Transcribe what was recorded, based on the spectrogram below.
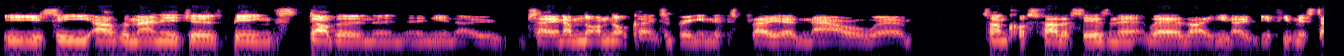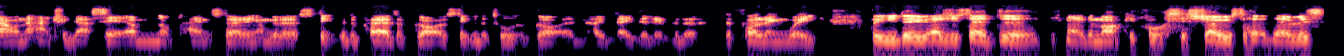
you, you see other managers being stubborn and, and you know saying, "I'm not, I'm not going to bring in this player now." Um, sunk cost fallacy, isn't it? Where like you know, if you missed out on the hat trick, that's it. I'm not playing Sterling. I'm going to stick with the players I've got, and stick with the tools I've got, and hope they deliver the, the following week. But you do, as you said, the you know the market forces shows that there is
